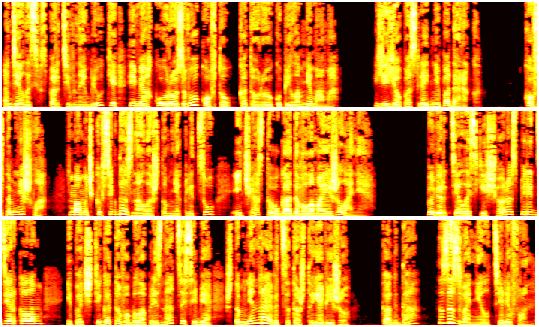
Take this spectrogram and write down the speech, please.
оделась в спортивные брюки и мягкую розовую кофту, которую купила мне мама. Ее последний подарок. Кофта мне шла. Мамочка всегда знала, что мне к лицу, и часто угадывала мои желания. Повертелась еще раз перед зеркалом и почти готова была признаться себе, что мне нравится то, что я вижу, когда зазвонил телефон.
